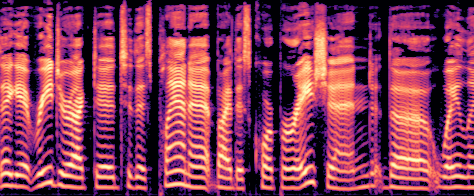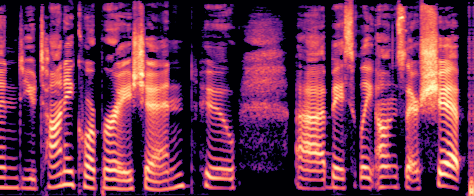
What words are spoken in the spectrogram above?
they get redirected to this planet by this corporation, the Weyland Yutani Corporation, who uh, basically owns their ship.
